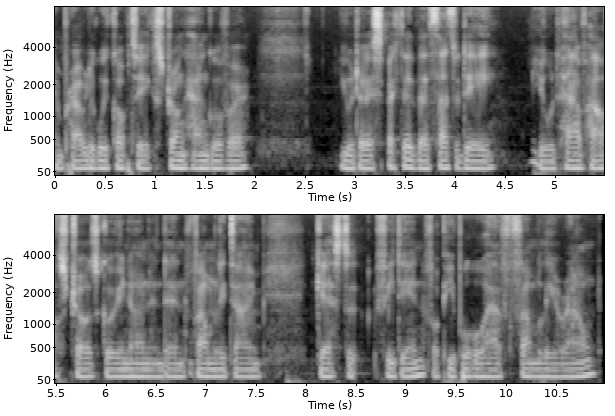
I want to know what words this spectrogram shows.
and probably wake up to a strong hangover. You would have expected that Saturday you would have house chores going on and then family time gets to fit in for people who have family around.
